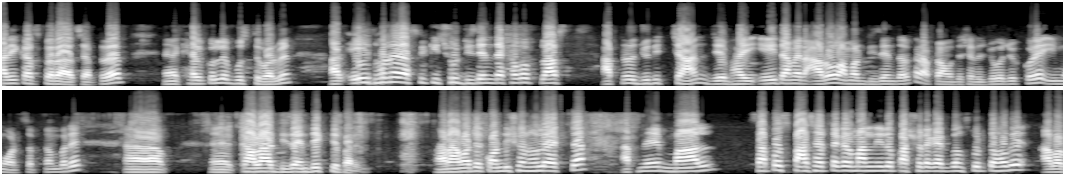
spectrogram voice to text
আরি কাজ করা আছে, আপনারা খেয়াল করলে বুঝতে পারবেন। আর এই ধরনের আজকে কিছু ডিজাইন দেখাবো প্লাস আপনারা যদি চান যে ভাই এই দামের আরও আমার ডিজাইন দরকার আপনি আমাদের সাথে যোগাযোগ করে ইমো হোয়াটসঅ্যাপ নাম্বারে কালার ডিজাইন দেখতে পারেন। আর আমাদের কন্ডিশন হলো একটা, আপনি মাল সাপোজ পাঁচ হাজার টাকার মাল নিল, পাঁচশো টাকা অ্যাডভান্স করতে হবে, আবার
